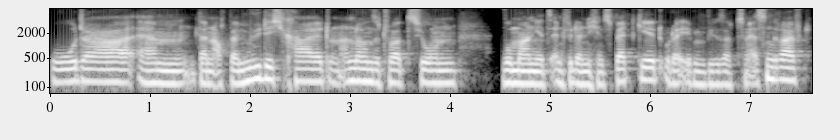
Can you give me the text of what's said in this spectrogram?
Oder ähm, dann auch bei Müdigkeit und anderen Situationen, wo man jetzt entweder nicht ins Bett geht oder eben, wie gesagt, zum Essen greift.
